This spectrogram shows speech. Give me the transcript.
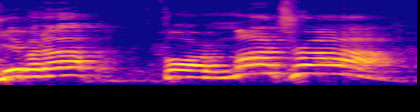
Give it up for Mantra!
